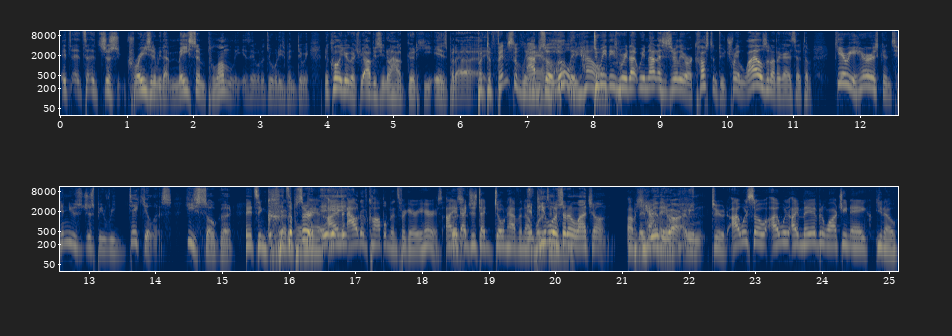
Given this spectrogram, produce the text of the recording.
It's it's it's just crazy to me that Mason Plumlee is able to do what he's been doing. Nikola Jokic, we obviously know how good he is, but uh, But defensively, man, absolutely, hell. doing things we're not we not necessarily are accustomed to. Trey Lyles, another guy that stepped up. Gary Harris continues to just be ridiculous. He's so good. It's incredible, It's absurd. man. It- I'm it- out of compliments for Gary Harris. I, I just I don't have enough. and words people are starting to latch on. Oh, They yeah, really they are. I mean, Dude, I was so I was I may have been watching a you know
